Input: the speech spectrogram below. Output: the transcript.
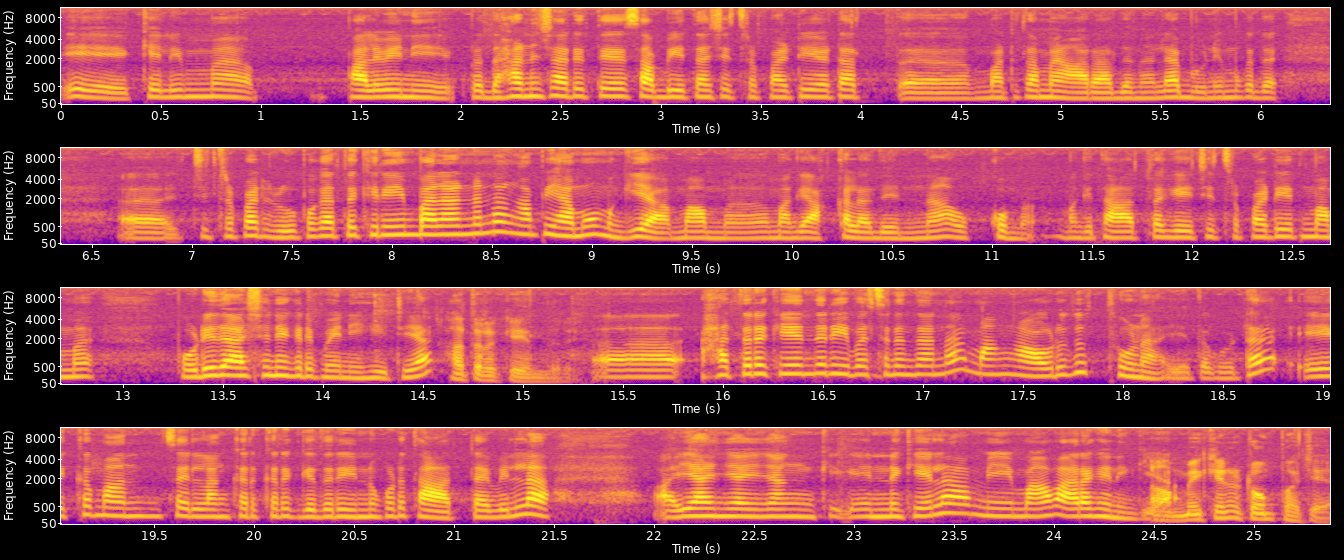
ඒ කෙලින්ම පළවෙනි ප්‍රධාන චරිතය සබීතා චිත්‍රපටියටත් මට තමයි ආරාධන ලැබුණේ. මොකද චිත්‍රපටි රූපගත කිරීම බලන්න නම් අපි හැමෝම ගියා. මම මගේ අක්කලා දෙන්න ඔක්කොම. මගේ තාත්තගේ චිත්‍රපටියෙත් මම පොඩි දර්ශනයකට පෙනී හිටියා. හතර කේන්දරේ. හතර කේන්දරේ ඉවසන දන මං අවුරුදු 3යි එතකොට. ඒක මං සෙල්ලම් කර කර ගෙදර ඉන්නකොට තාත්තා ඇවිල්ලා අයන් අයන් එන්න කියලා මේ මාව අරගෙන ගියා. මේ කියන්නේ ටොම් පචය.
